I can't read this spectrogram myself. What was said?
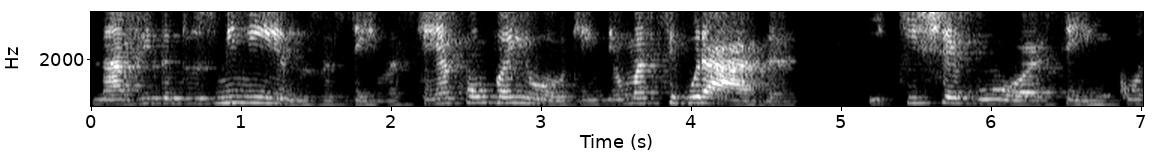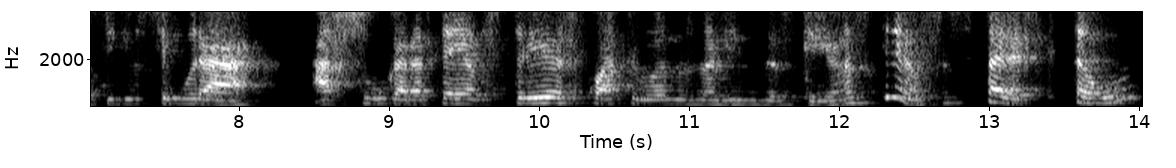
na vida dos meninos, assim, mas quem acompanhou, quem deu uma segurada e que chegou, assim, conseguiu segurar açúcar até os três, quatro anos na vida das crianças, crianças parece que estão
